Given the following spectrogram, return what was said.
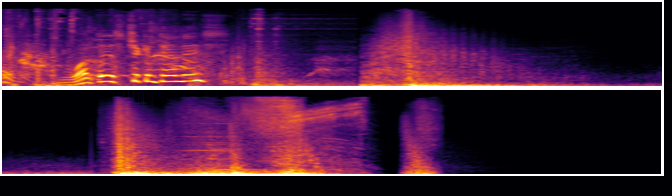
You want this, chicken tendies?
